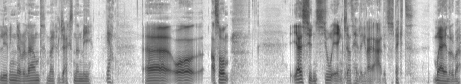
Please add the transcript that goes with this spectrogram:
'Leaving Neverland', Michael Jackson and Me. Ja. Uh, og altså Jeg syns jo egentlig at hele greia er litt suspekt. Må jeg innrømme.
